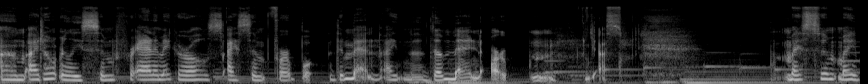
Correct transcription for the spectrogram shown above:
Um, I don't really simp for anime girls. I simp for bo- the men. I the men are mm, yes. My sim my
